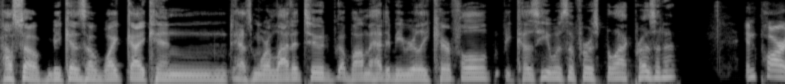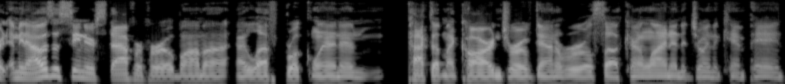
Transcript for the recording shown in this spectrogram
How so? Because a white guy can has more latitude. Obama had to be really careful because he was the first black president. In part, I mean, I was a senior staffer for Obama. I left Brooklyn and packed up my car and drove down to rural South Carolina to join the campaign.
